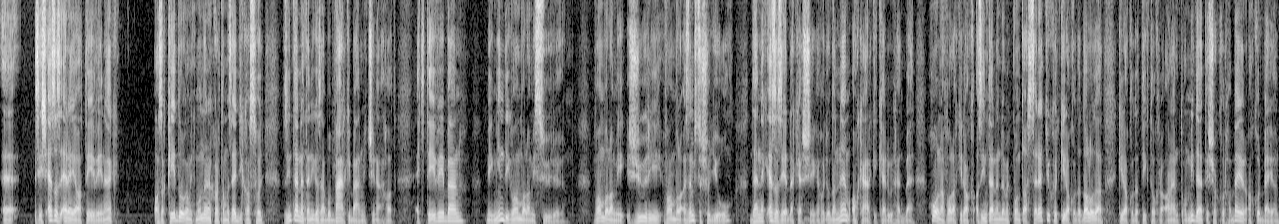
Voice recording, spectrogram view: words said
e, e, És ez az ereje a tévének, az a két dolog, amit mondani akartam, az egyik az, hogy az interneten igazából bárki bármit csinálhat. Egy tévében még mindig van valami szűrő. Van valami zsűri, van valami, ez nem biztos, hogy jó, De ennek ez az érdekessége, hogy oda nem akárki kerülhet be. Holnap valaki rak, az internetben meg pont azt szeretjük, hogy kirakod a dalodat, kirakod a TikTokra a nem tudom midet, és akkor ha bejön, akkor bejön.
